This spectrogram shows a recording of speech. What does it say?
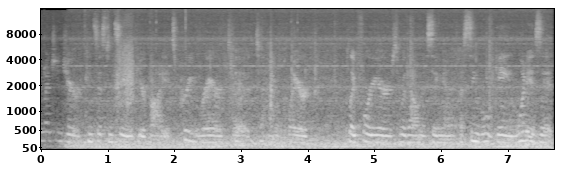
You mentioned your consistency with your body. It's pretty rare to, to have a player play four years without missing a, a single game. What is it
